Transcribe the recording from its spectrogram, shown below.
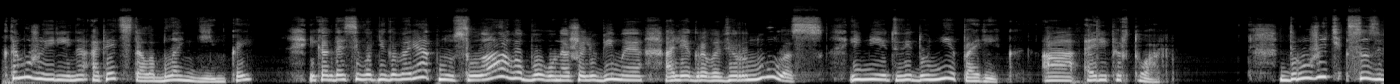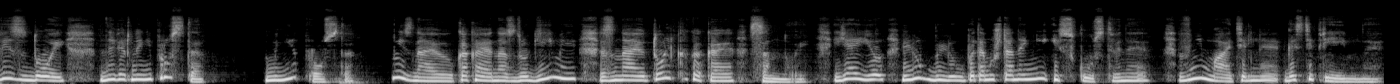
К тому же Ирина опять стала блондинкой, и когда сегодня говорят, ну, слава богу, наша любимая Аллегрова вернулась, имеют в виду не парик, а репертуар. Дружить со звездой, наверное, не просто. Мне просто. Не знаю, какая она с другими, знаю только, какая со мной. Я ее люблю, потому что она не искусственная, внимательная, гостеприимная.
